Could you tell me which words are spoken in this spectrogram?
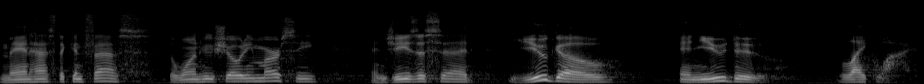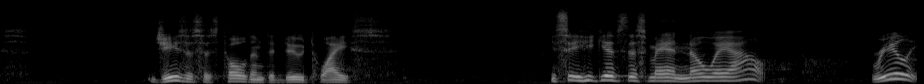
Man has to confess the one who showed him mercy. And Jesus said, You go and you do likewise. Jesus has told him to do twice. You see, he gives this man no way out. Really.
